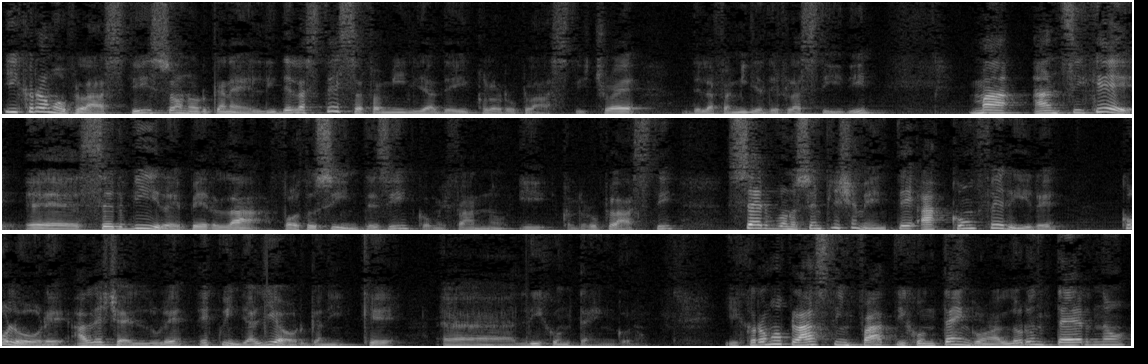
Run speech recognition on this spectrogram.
I cromoplasti sono organelli della stessa famiglia dei cloroplasti, cioè della famiglia dei plastidi, ma anziché eh, servire per la fotosintesi, come fanno i cloroplasti, servono semplicemente a conferire colore alle cellule e quindi agli organi che eh, li contengono. I cromoplasti infatti contengono al loro interno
